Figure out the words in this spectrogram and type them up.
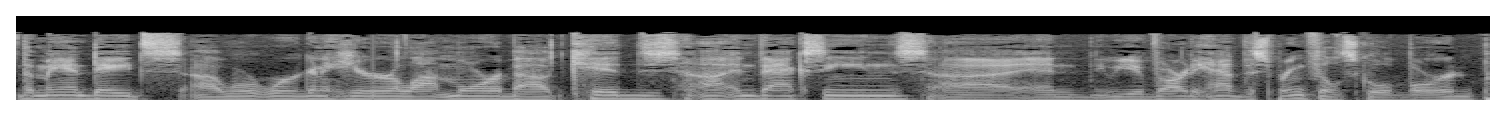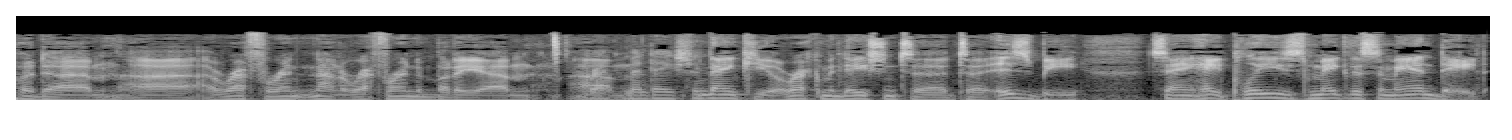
the mandates. Uh, we're, we're going to hear a lot more about kids uh, and vaccines, uh, and you've already had the Springfield School Board put um, uh, a referendum, not a referendum, but a um, um, recommendation. Thank you, a recommendation to, to ISB saying, "Hey, please make this a mandate."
